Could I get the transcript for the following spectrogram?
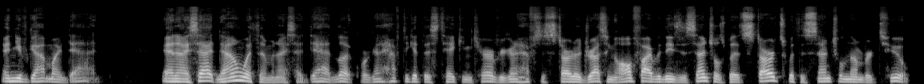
And you've got my dad. And I sat down with him and I said, Dad, look, we're going to have to get this taken care of. You're going to have to start addressing all five of these essentials, but it starts with essential number two.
